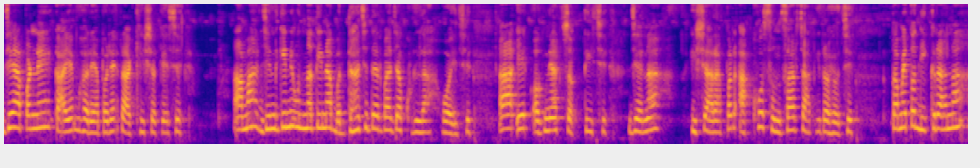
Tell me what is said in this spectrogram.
જે આપણને કાયમ હર્યા ભર્યા રાખી શકે છે. આમાં જિંદગીની ઉન્નતિના બધા જ દરવાજા ખુલ્લા હોય છે. આ એક અજ્ઞાત શક્તિ છે. જેના ઈશારા પર આખો સંસાર ચાલી રહ્યો છે. તમે તો દીકરાના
